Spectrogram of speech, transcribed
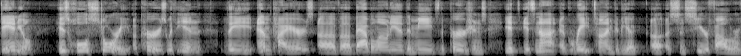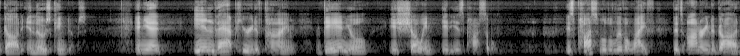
Daniel his whole story occurs within the empires of uh, Babylonia, the Medes, the Persians, it, it's not a great time to be a, a, a sincere follower of God in those kingdoms. And yet, in that period of time, Daniel is showing it is possible. It's possible to live a life that's honoring to God,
